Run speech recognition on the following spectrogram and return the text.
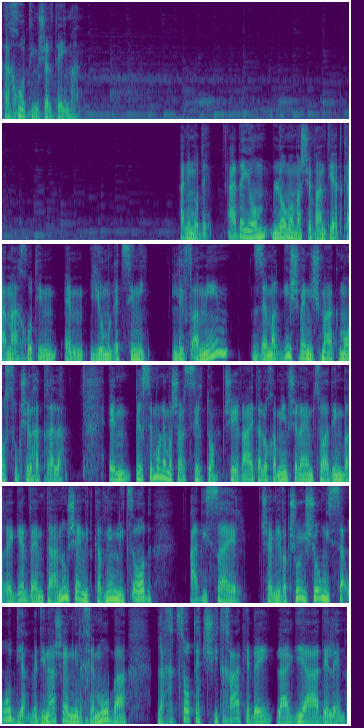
החות'ים של תימן. אני מודה, עד היום לא ממש הבנתי עד כמה החות'ים הם איום רציני. לפעמים זה מרגיש ונשמע כמו סוג של הטרלה. הם פרסמו למשל סרטון שהראה את הלוחמים שלהם צועדים ברגל והם טענו שהם מתכוונים לצעוד עד ישראל, שהם יבקשו אישור מסעודיה, מדינה שהם נלחמו בה, לחצות את שטחה כדי להגיע עד אלינו.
